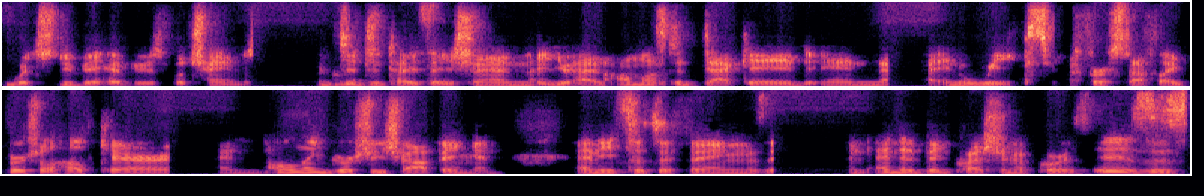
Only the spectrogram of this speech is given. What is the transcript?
which new behaviors will change digitization. You had almost a decade in in weeks for stuff like virtual healthcare and online grocery shopping and, and these sorts of things. And, and the big question, of course, is is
